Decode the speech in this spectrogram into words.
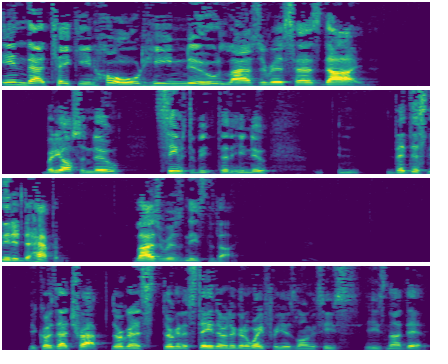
in that taking hold, he knew Lazarus has died. But he also knew, seems to be that he knew, that this needed to happen. Lazarus needs to die. Because that trap, they're gonna, they're gonna stay there and they're gonna wait for you as long as he's, he's not dead.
